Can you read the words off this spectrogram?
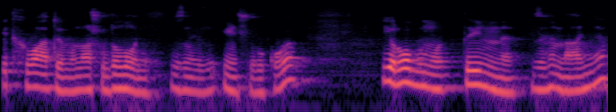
Підхватуємо нашу долоню знизу іншою рукою і робимо тильне згинання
